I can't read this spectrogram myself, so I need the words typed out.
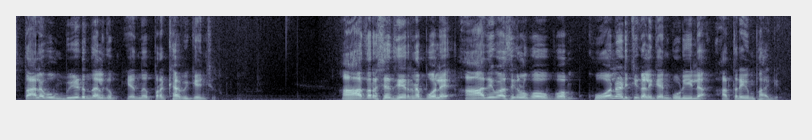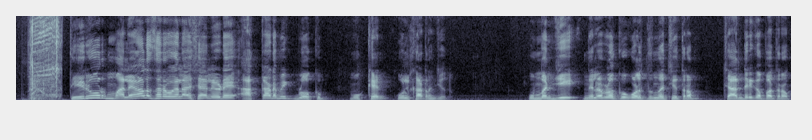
സ്ഥലവും വീടും നൽകും എന്ന് പ്രഖ്യാപിക്കുകയും ചെയ്തു. ആദർശധീരനെ പോലെ ആദിവാസികൾക്കൊപ്പം കോലടിച്ച് കളിക്കാൻ കൂടിയില്ല അത്രയും ഭാഗ്യം. തിരൂർ മലയാള സർവകലാശാലയുടെ അക്കാഡമിക് ബ്ലോക്കും മുഖ്യൻ ഉദ്ഘാടനം ചെയ്തു. ഉമ്മൻജി നിലവിളക്ക് കൊളുത്തുന്ന ചിത്രം ചാന്ദ്രിക പത്രം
